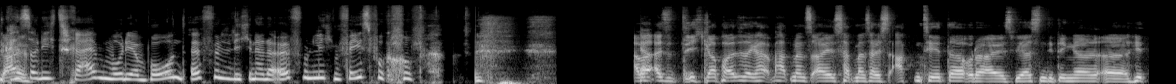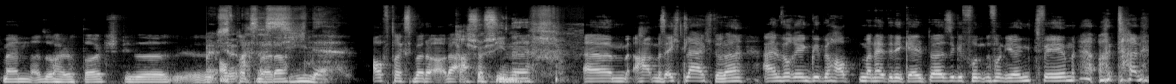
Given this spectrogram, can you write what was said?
du Geil. kannst doch nicht schreiben, wo der wohnt, öffentlich, in einer öffentlichen Facebook-Gruppe. Aber Ja. also ich glaube heutzutage hat man es als hat man es als Attentäter oder als wie heißen die Dinger äh, Hitman, also halt auf Deutsch diese äh, Auftragsmörder, Assassine. Auftragsmörder oder Assassine. Ähm, hat man es echt leicht, oder? Einfach irgendwie behaupten, man hätte die Geldbörse gefunden von irgendwem und dann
